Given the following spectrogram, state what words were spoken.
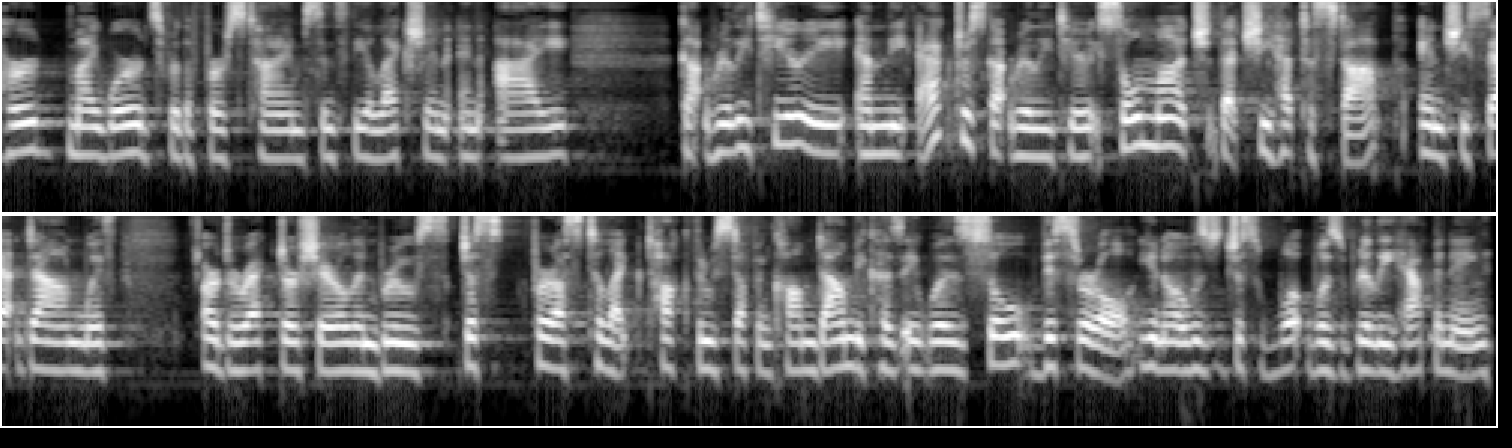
heard my words for the first time since the election, and I got really teary, and the actress got really teary so much that she had to stop and she sat down with our director, Cheryl Lynn Bruce, just for us to like talk through stuff and calm down because it was so visceral. You know, it was just what was really happening.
